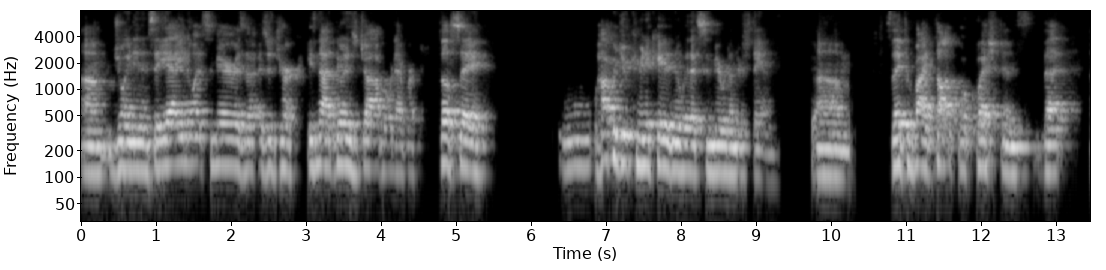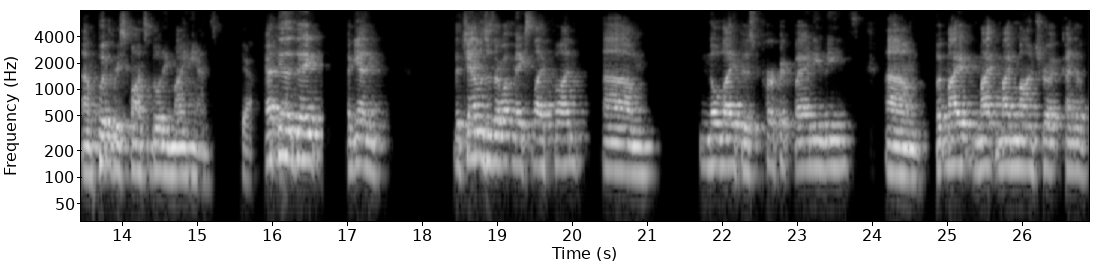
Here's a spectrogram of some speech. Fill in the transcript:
um, join in and say, "Yeah, you know what, Samir is a is a jerk. He's not doing his job or whatever." They'll say, "How could you communicate in a way that Samir would understand?" Um, so they provide thoughtful questions that um, put the responsibility in my hands. Yeah. At the end of the day, again, the challenges are what makes life fun. Um, no life is perfect by any means. Um, but my my my mantra kind of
